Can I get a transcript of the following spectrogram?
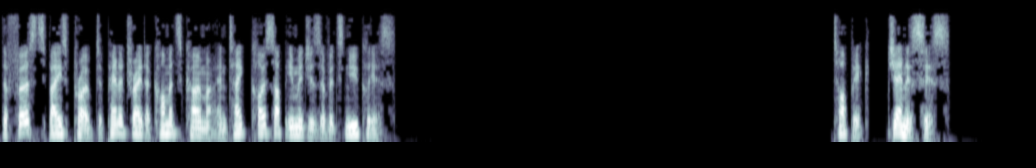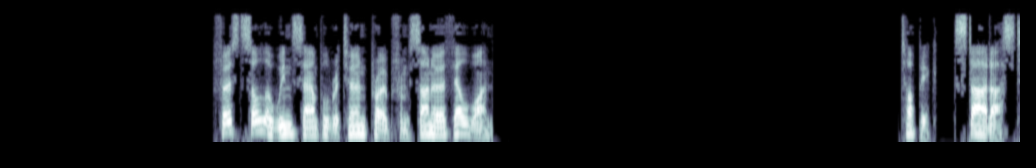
The first space probe to penetrate a comet's coma and take close-up images of its nucleus. Genesis First solar wind sample return probe from Sun-Earth L1 Stardust.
